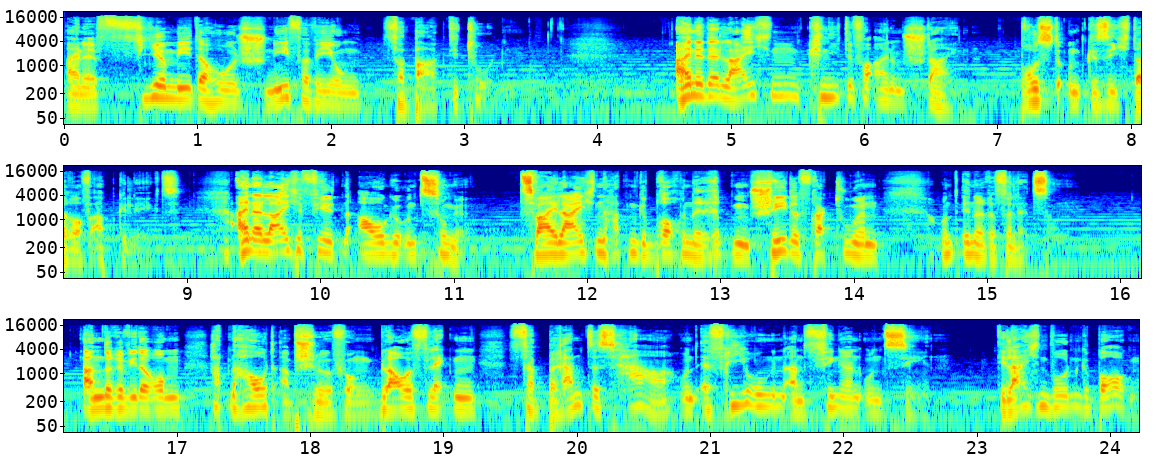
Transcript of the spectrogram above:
Eine vier Meter hohe Schneeverwehung verbarg die Toten. Eine der Leichen kniete vor einem Stein, Brust und Gesicht darauf abgelegt. Einer Leiche fehlten Auge und Zunge. Zwei Leichen hatten gebrochene Rippen, Schädelfrakturen und innere Verletzungen. Andere wiederum hatten Hautabschürfungen, blaue Flecken, verbranntes Haar und Erfrierungen an Fingern und Zehen. Die Leichen wurden geborgen.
